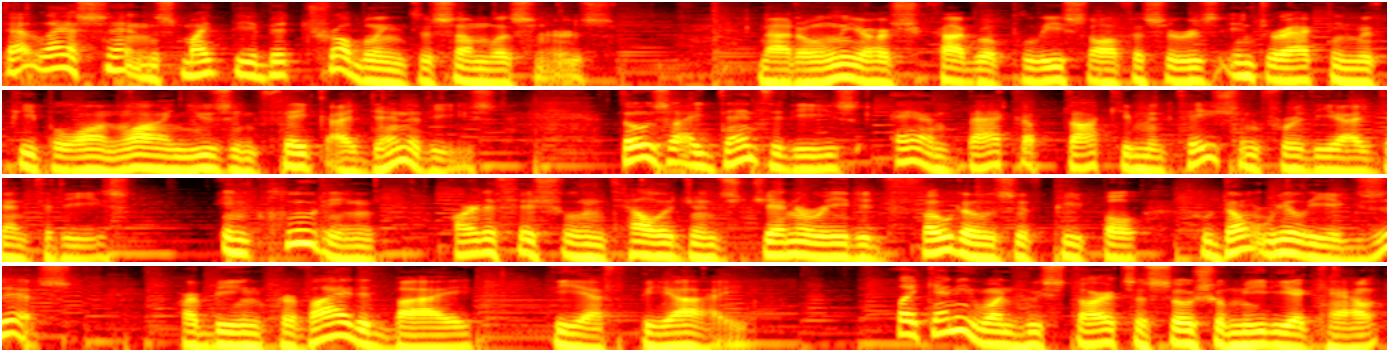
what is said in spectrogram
That last sentence might be a bit troubling to some listeners. Not only are Chicago police officers interacting with people online using fake identities, those identities and backup documentation for the identities, including artificial intelligence generated photos of people who don't really exist, are being provided by the FBI. Like anyone who starts a social media account,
